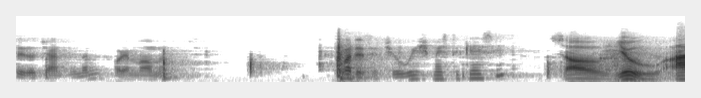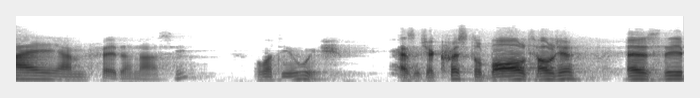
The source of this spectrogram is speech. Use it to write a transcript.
see the gentleman for a moment. What is it you wish, Mr. Casey? So you. I am Feda Nasi. What do you wish? Hasn't your crystal ball told you? As the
